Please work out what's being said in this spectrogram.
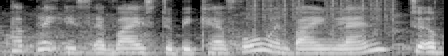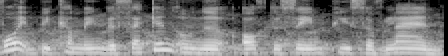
public is advised to be careful when buying land to avoid becoming the second owner of the same piece of land.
